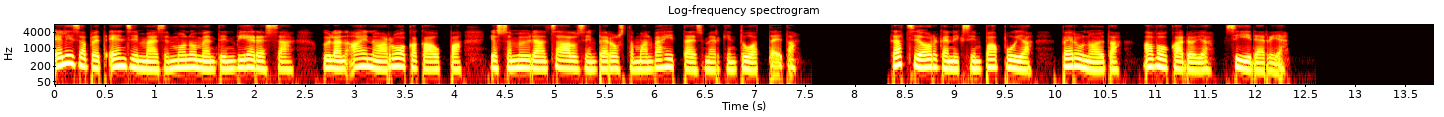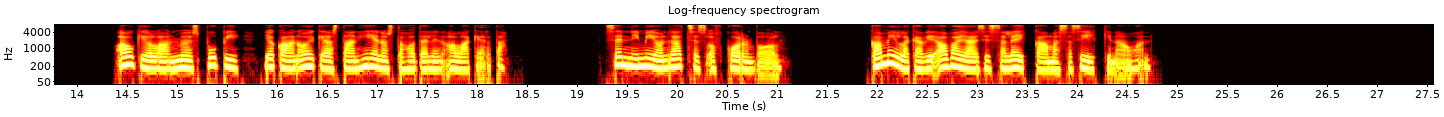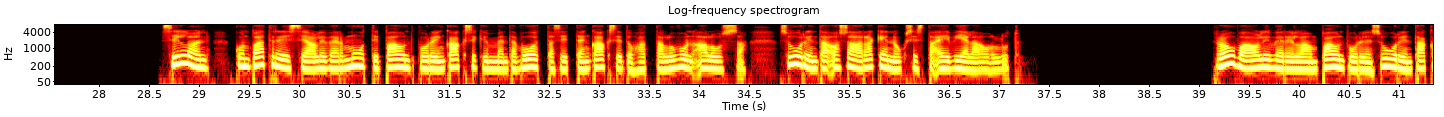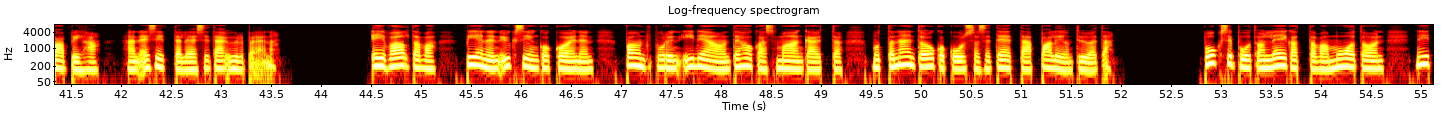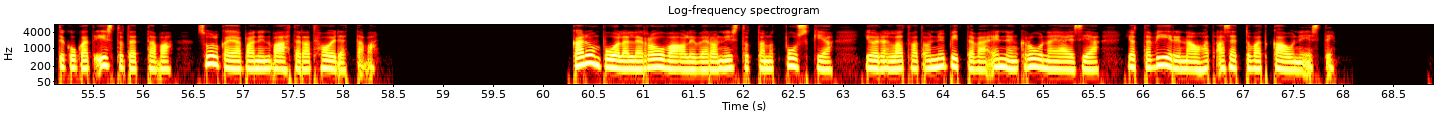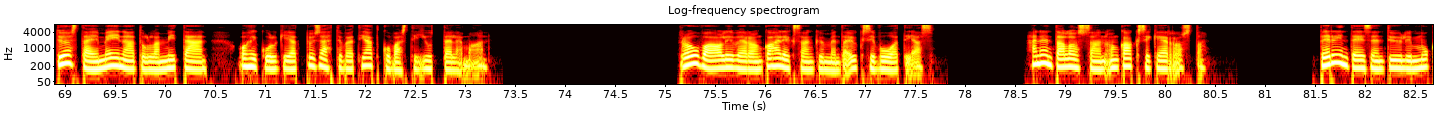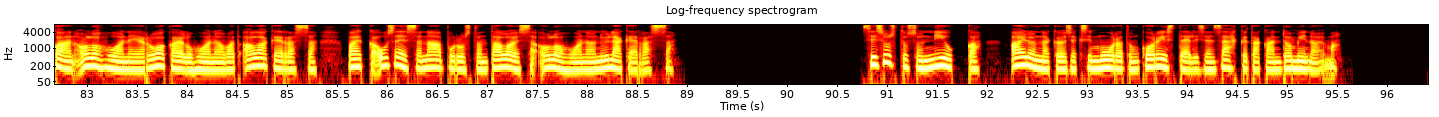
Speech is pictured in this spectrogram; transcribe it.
Elisabeth ensimmäisen monumentin vieressä kylän ainoa ruokakauppa, jossa myydään Charlesin perustaman vähittäismerkin tuotteita. Katse Organiksin papuja, perunoita, avokadoja, siideriä. Aukiolla on myös pupi, joka on oikeastaan hienosta hotellin alakerta. Sen nimi on Duchess of Cornwall. Camilla kävi avajaisissa leikkaamassa silkkinauhan. Silloin, kun Patricia Oliver muutti Poundburin 20 vuotta sitten 2000-luvun alussa, suurinta osaa rakennuksista ei vielä ollut. Rouva Oliverilla on Poundburin suurin takapiha, hän esittelee sitä ylpeänä. Ei valtava, pienen yksin kokoinen, idea on tehokas maankäyttö, mutta näin toukokuussa se teettää paljon työtä. Puksipuut on leikattava muotoon, niittykukat istutettava, sulkajapanin vahterat hoidettava. Kadun puolelle rouva Oliver on istuttanut puskia, joiden latvat on nypittävä ennen kruunajaisia, jotta viirinauhat asettuvat kauniisti. Työstä ei meinaa tulla mitään, ohikulkijat pysähtyvät jatkuvasti juttelemaan. Rouva Oliver on 81-vuotias. Hänen talossaan on kaksi kerrosta. Perinteisen tyylin mukaan olohuone ja ruokailuhuone ovat alakerrassa, vaikka useissa naapuruston taloissa olohuone on yläkerrassa. Sisustus on niukka, aidon näköiseksi muuratun koristeellisen sähkötakan dominoima.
